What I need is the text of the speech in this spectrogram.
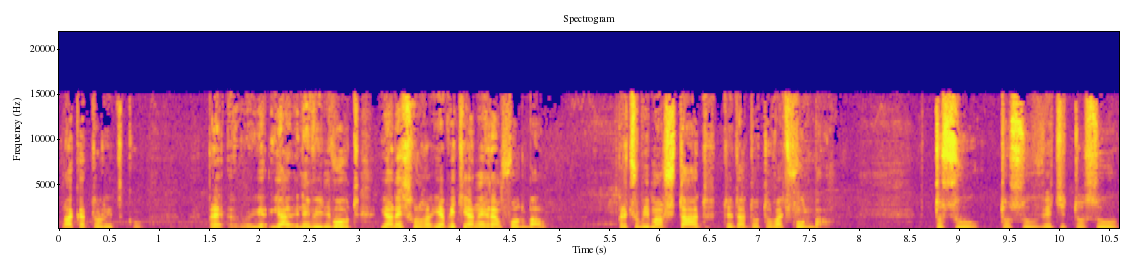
na katolickú. Pre, ja, ja neviem dôvod. Ja, nesúhla, ja, viete, ja nehrám fotbal. Prečo by mal štát teda dotovať futbal? To sú, to sú, viete, to sú,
